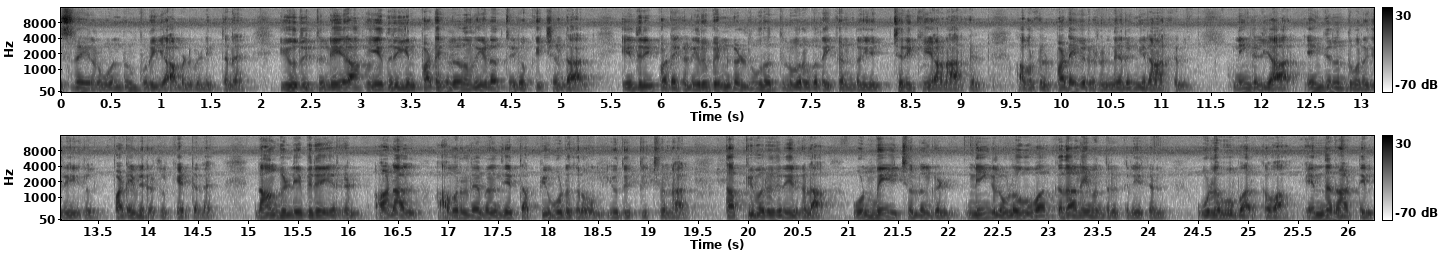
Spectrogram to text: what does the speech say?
இஸ்ரேலர் ஒன்றும் புரியாமல் விழித்தன. யூதித்து நேராக எதிரியின் படைகளிலிருந்து இடத்தை நோக்கி சென்றால் எதிரி படைகள் இரு பெண்கள் தூரத்தில் வருவதைக் கண்டு எச்சரிக்கையானார்கள். அவர்கள் படைவீரர்கள் நெருங்கினார்கள். நீங்கள் யார்? எங்கிருந்து வருகிறீர்கள்? படைவீரர்கள் கேட்டனர். நாங்கள் எபிரேயர்கள் ஆனால் அவர்களிடமிருந்தே தப்பி ஓடுகிறோம் யூதித்து சொன்னார். தப்பி வருகிறீர்களா? உண்மையை சொல்லுங்கள். நீங்கள் உளவு பார்க்கத்தானே வந்திருக்கிறீர்கள்? உளவு பார்க்கவா? எந்த நாட்டில்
